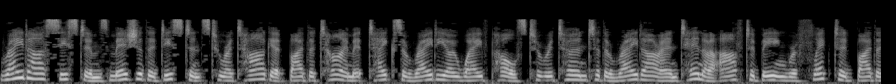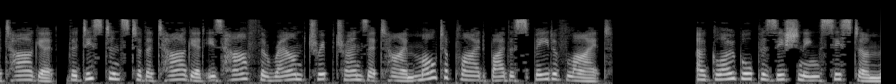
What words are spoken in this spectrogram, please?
Radar systems measure the distance to a target by the time it takes a radio wave pulse to return to the radar antenna after being reflected by the target. The distance to the target is half the round trip transit time multiplied by the speed of light. A Global Positioning System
